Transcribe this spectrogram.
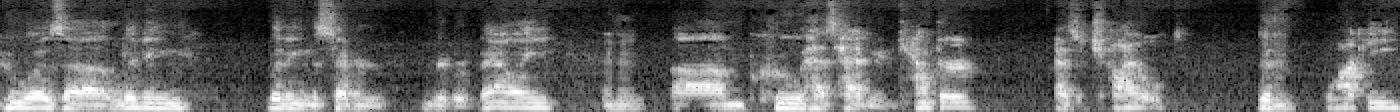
who was uh, living living in the Severn River Valley, hmm um, who has had an encounter as a child with Mhm. Glaaki,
